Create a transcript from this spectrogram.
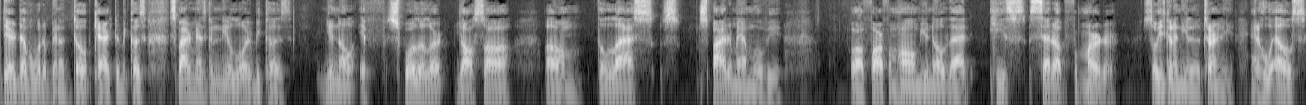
Daredevil would have been a dope character because Spider Man's gonna need a lawyer because you know if spoiler alert y'all saw um, the last Spider Man movie uh, Far From Home you know that he's set up for murder. So he's gonna need an attorney. And who else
